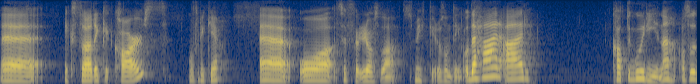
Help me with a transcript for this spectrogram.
eh, exotic cars. Hvorfor ikke? Eh, og selvfølgelig også da smykker og sånne ting. Og det her er kategoriene. Altså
